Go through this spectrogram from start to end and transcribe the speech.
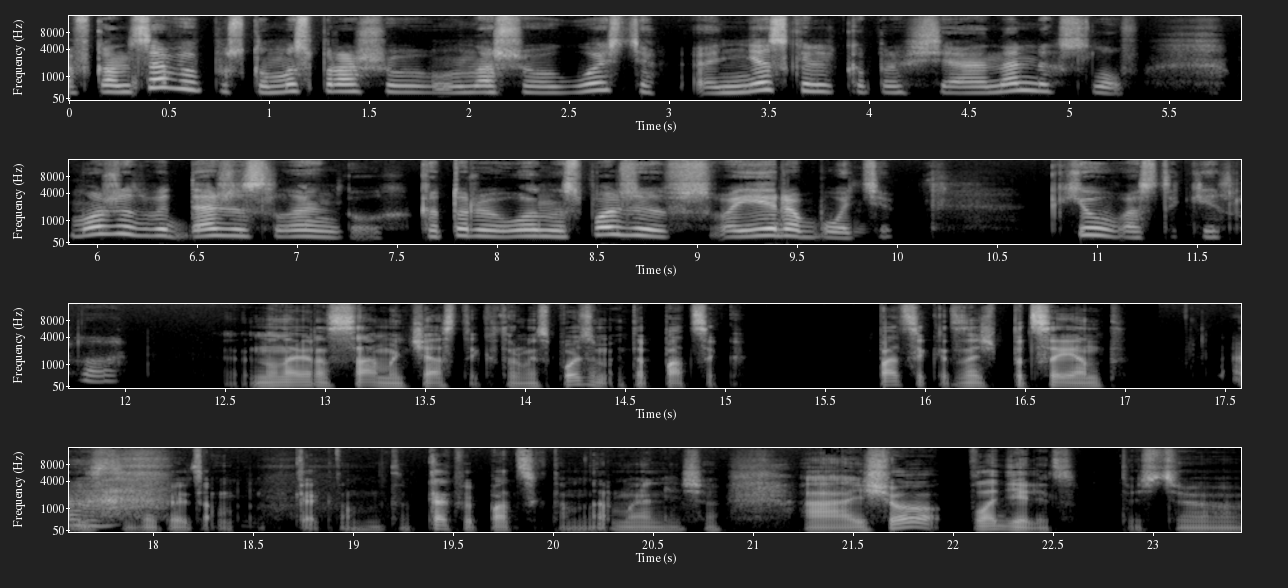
А в конце выпуска мы спрашиваем у нашего гостя несколько профессиональных слов, может быть, даже сленговых, которые он использует в своей работе. Какие у вас такие слова? Ну, наверное, самый частый, который мы используем, это пацик. Пацик — это значит пациент. Такой, там, как там, как вы пацик, там, нормально все. А еще владелец. То есть э,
